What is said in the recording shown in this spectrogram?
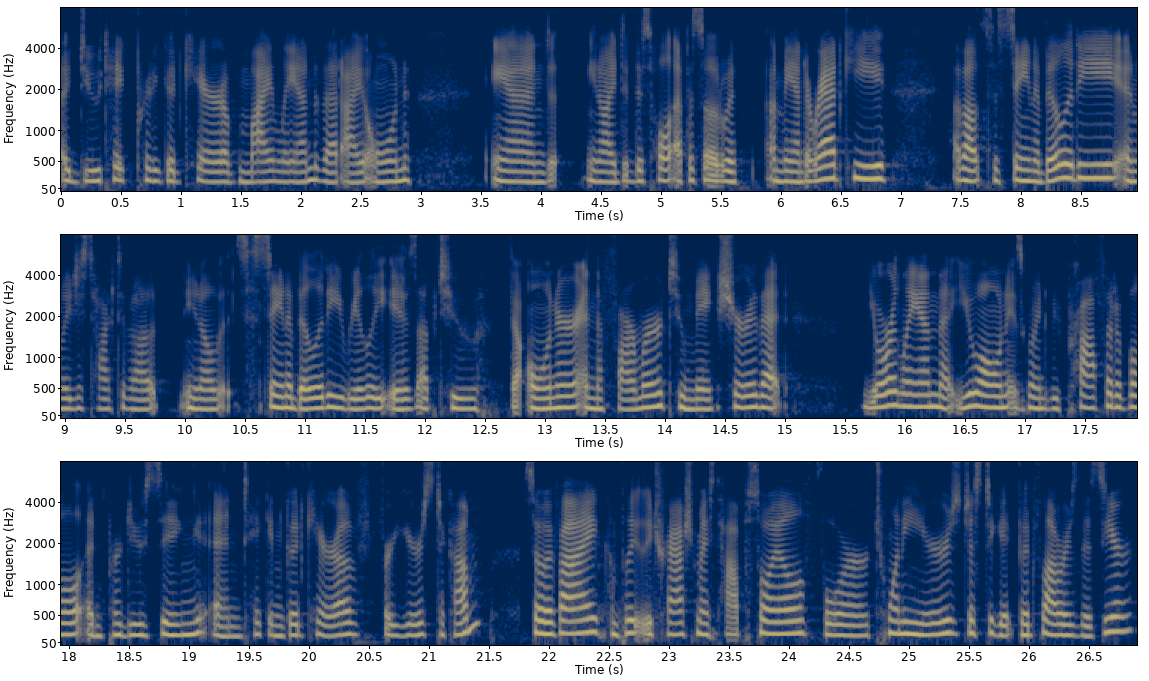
I do take pretty good care of my land that I own. And you know, I did this whole episode with Amanda Radke about sustainability and we just talked about, you know, sustainability really is up to the owner and the farmer to make sure that your land that you own is going to be profitable and producing and taken good care of for years to come. So if I completely trash my topsoil for 20 years just to get good flowers this year,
